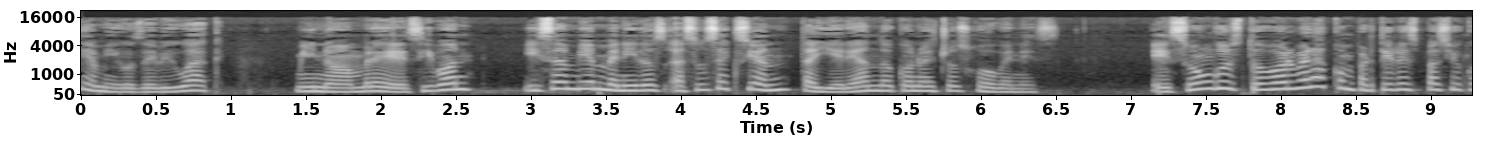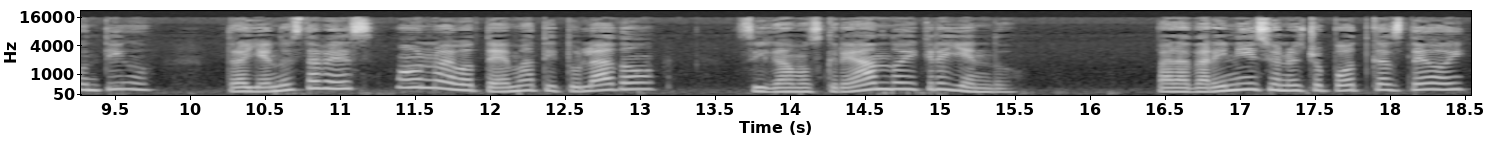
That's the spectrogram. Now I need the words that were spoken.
y amigos de Biwak. Mi nombre es Ivonne y sean bienvenidos a su sección Tallereando con nuestros jóvenes. Es un gusto volver a compartir espacio contigo, trayendo esta vez un nuevo tema titulado Sigamos creando y creyendo. Para dar inicio a nuestro podcast de hoy,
